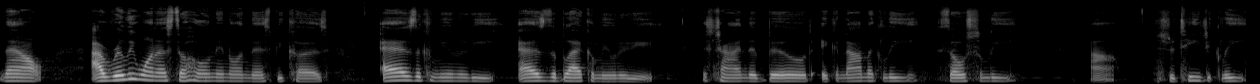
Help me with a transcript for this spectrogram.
Now, I really want us to hone in on this because as the community, as the black community is trying to build economically, socially, um, strategically,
